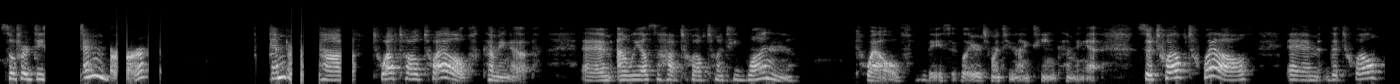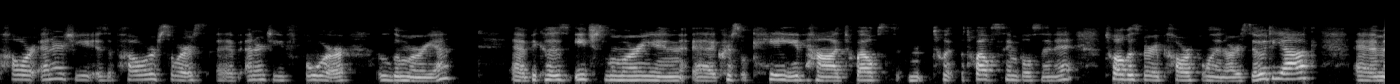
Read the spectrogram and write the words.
So for December, December we have 12 12 12 coming up. Um, and we also have 12 21 12 basically or 2019 coming up. So 12 12 um, the 12 power energy is a power source of energy for Lemuria. Uh, because each Lemurian uh, crystal cave had 12, 12 symbols in it. 12 is very powerful in our zodiac. Um,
